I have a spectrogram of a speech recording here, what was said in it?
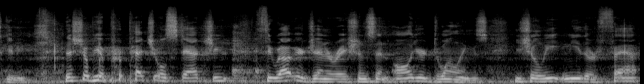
excuse me. This shall be a perpetual statute throughout your generations and all your dwellings. You shall eat neither fat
